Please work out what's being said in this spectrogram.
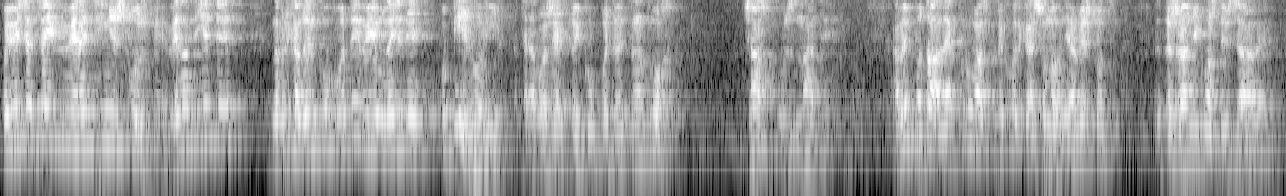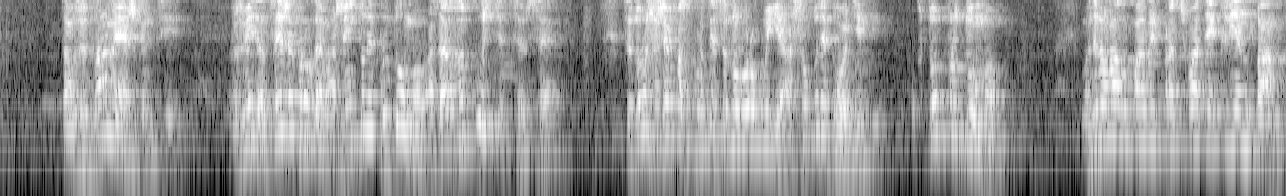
Появився цей в міграційній службі. Ви надаєте, наприклад, один куб води, ви йому даєте по пільговій, а треба вже той куб поділити на двох. Частку знати. А ви подали, як про вас приходить, каже, шановні, а ви ж тут з державні кошти взяли. Там вже два мешканці. Розумієте, це вже проблема. А ще ніхто не подумав, а зараз запустять це все. Це що ще паспортисти нового року є. А що буде потім? Хто продумав? Вони б мали мають працювати як клієнт банк.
